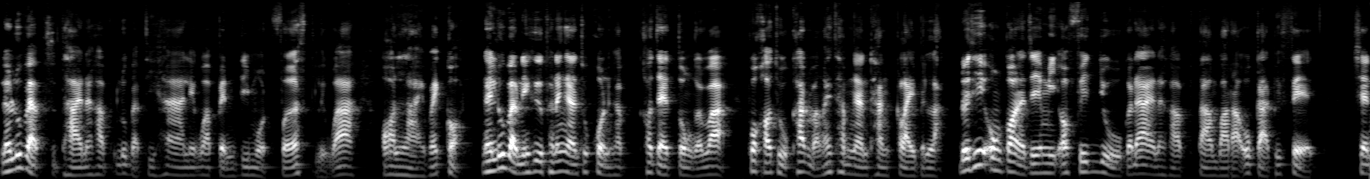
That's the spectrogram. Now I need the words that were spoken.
แล้วรูปแบบสุดท้ายนะครับ รูปแบบที่ 5 เรียกว่าเป็น remote first หรือว่าออนไลน์ไว้ก่อน ในรูปแบบนี้คือพนักงานทุกคนครับเข้าใจตรงกันว่า พวกเขาถูกคาดหวังให้ทำงานทางไกลเป็นหลัก โดยที่องค์กรอาจจะยังมีออฟฟิศอยู่ก็ได้นะครับตามวาระโอกาสพิเศษ เช่น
